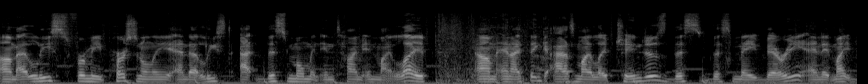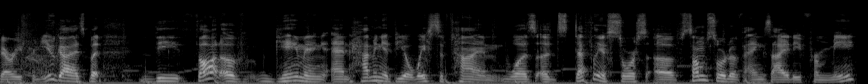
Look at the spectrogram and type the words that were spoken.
um, at least for me personally and at least at this moment in time in my life. Um, and I think as my life changes this this may vary and it might vary for you guys but the thought of gaming and having it be a waste of time was a, definitely a source of some sort of anxiety for me.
